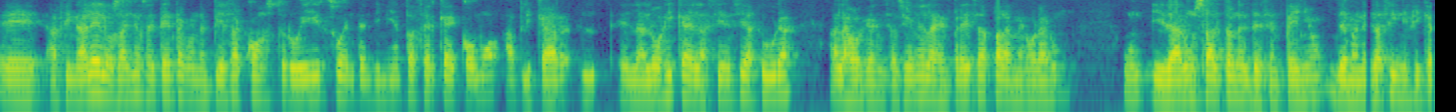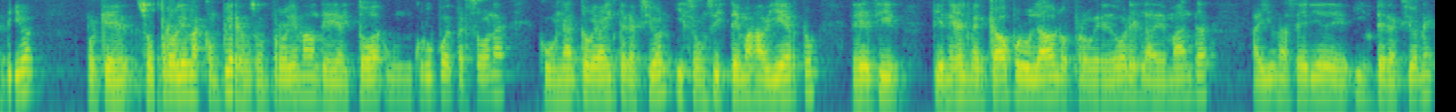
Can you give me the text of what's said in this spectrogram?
Eh, a finales de los años 70, cuando empieza a construir su entendimiento acerca de cómo aplicar la lógica de las ciencias duras a las organizaciones, a las empresas para mejorar un, y dar un salto en el desempeño de manera significativa, porque son problemas complejos, son problemas donde hay todo un grupo de personas con un alto grado de interacción y son sistemas abiertos, es decir, tienes el mercado por un lado, los proveedores, la demanda, hay una serie de interacciones,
